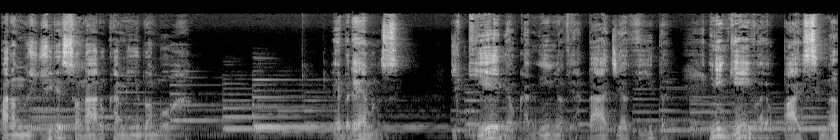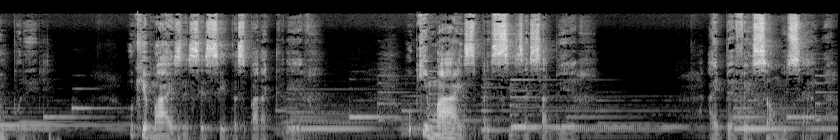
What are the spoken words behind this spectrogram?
para nos direcionar o caminho do amor. Lembremos-nos de que Ele é o caminho, a verdade e a vida, e ninguém vai ao Pai senão por Ele. O que mais necessitas para crer? O que mais precisas saber? A imperfeição nos cega.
